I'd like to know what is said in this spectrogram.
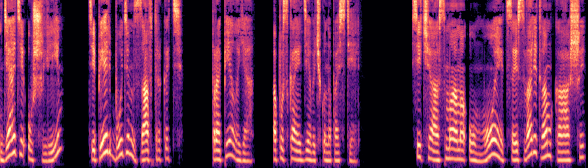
«Дяди ушли, теперь будем завтракать», — пропела я, опуская девочку на постель. «Сейчас мама умоется и сварит вам каши.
